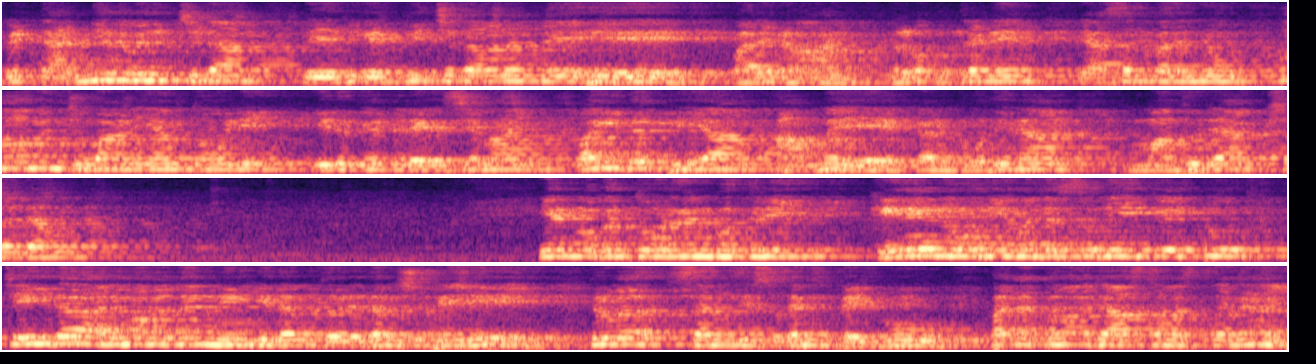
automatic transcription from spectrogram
വിട്ട് അന്യനവനിച്ചിടാം ദേവി കൽപ്പിച്ചതാണെന്തേ വരനായി നൃപപുത്രനെ വ്യാസൻ പറഞ്ഞു ആമൻ ചുവാണിയാം തോഴി ഇത് കേട്ട് രഹസ്യമായി വൈദഭ്യാം അമ്മയെ കണ്ടതിനാൽ മധുരാക്ഷരം. എൻ മുഖത്തോടൻ പുത്രി കേട്ടു. ചെയ്താലും അവൾ തന്നെ ഇംഗിതം ത്വരിതം ശുഭേ. ധ്രുവ സന്ധി സുതൻ വെൽകു ഭരദ്വാജാസ്തമസ്തനായി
